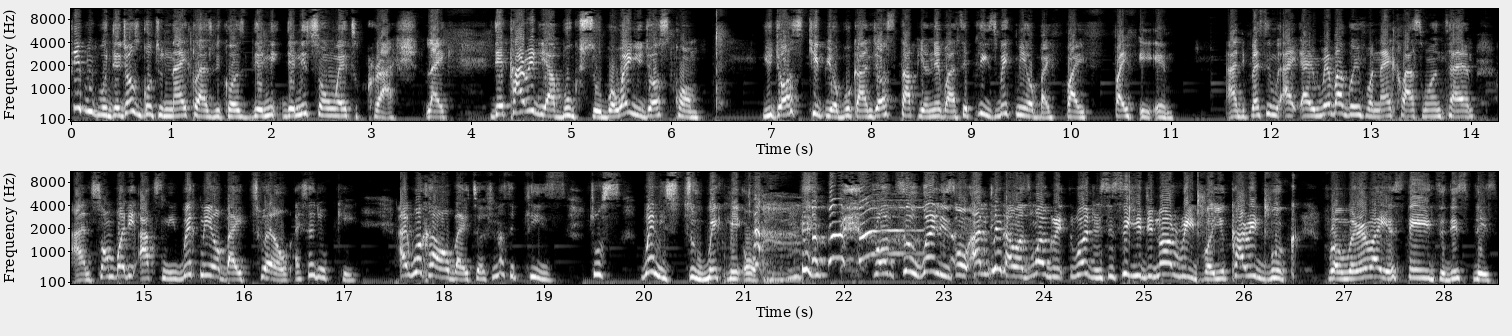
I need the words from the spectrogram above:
people. They just go to night class because they need they need somewhere to crash. Like they carry their books, so but when you just come, you just keep your book and just tap your neighbor and say, "Please wake me up by five five a.m." And the person, I, I remember going for night class one time and somebody asked me, wake me up by 12. I said, okay. I woke her up by 12. She now said, please, just, when it's 2, wake me up. From 2, when it's, oh, and then I was wondering, wondering, see, see, you did not read, but you carried book from wherever you're staying to this place.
